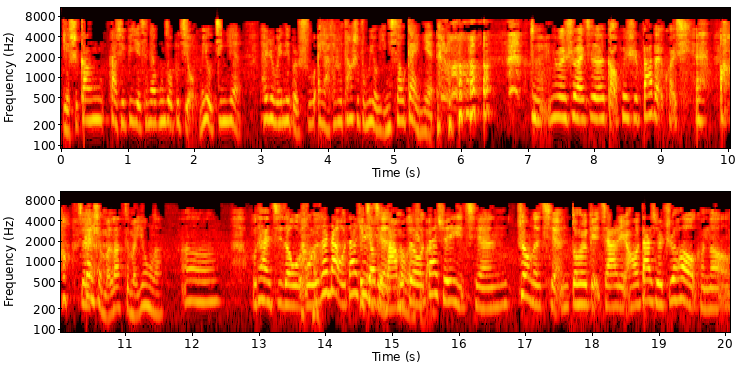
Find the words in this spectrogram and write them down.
也是刚大学毕业参加工作不久，没有经验。他认为那本书，哎呀，他说当时都没有营销概念。对，那本书还记得稿费是八百块钱。哦干什么了？怎么用了？嗯，不太记得。我我在大我大学以前，对我大学以前挣的钱都是给家里，然后大学之后可能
